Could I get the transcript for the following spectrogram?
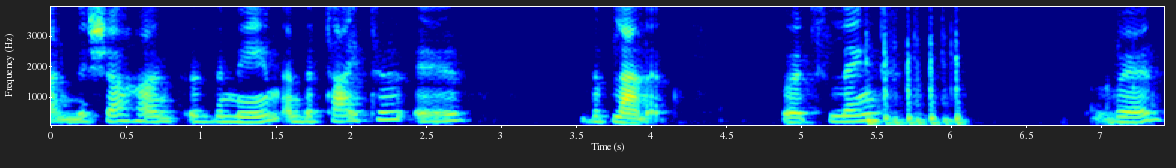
and Nisha Hans is the name and the title is the planets. So it's linked with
